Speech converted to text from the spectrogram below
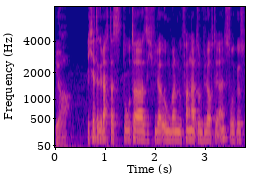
Ja. Ich hätte gedacht, dass Dota sich wieder irgendwann gefangen hat und wieder auf der 1 zurück ist.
